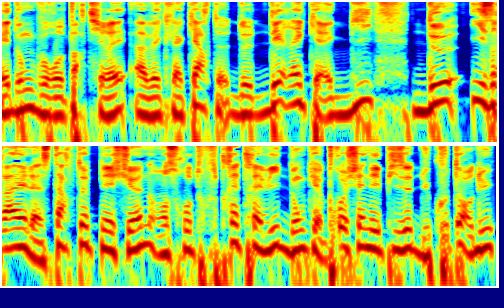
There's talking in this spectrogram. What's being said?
et donc vous repartirez avec la carte de Derek Guy de Israel Startup Nation. On se retrouve très très vite. Donc prochain épisode du coup tordu.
